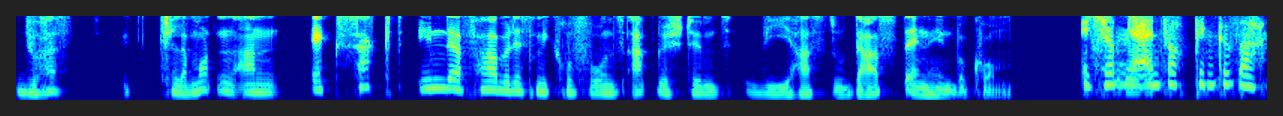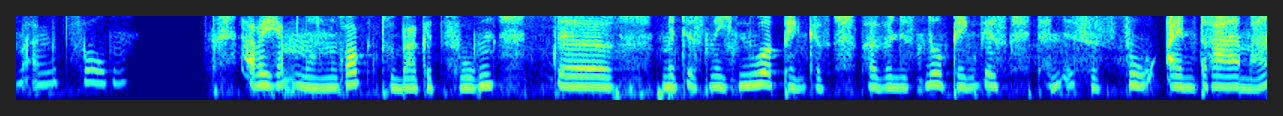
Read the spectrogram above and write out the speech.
Du hast Klamotten an, exakt in der Farbe des Mikrofons abgestimmt. Wie hast du das denn hinbekommen? Ich habe mir einfach pinke Sachen angezogen. Aber ich habe noch einen Rock drüber gezogen, damit es nicht nur pink ist. Weil wenn es nur pink ist, dann ist es so ein Drama.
